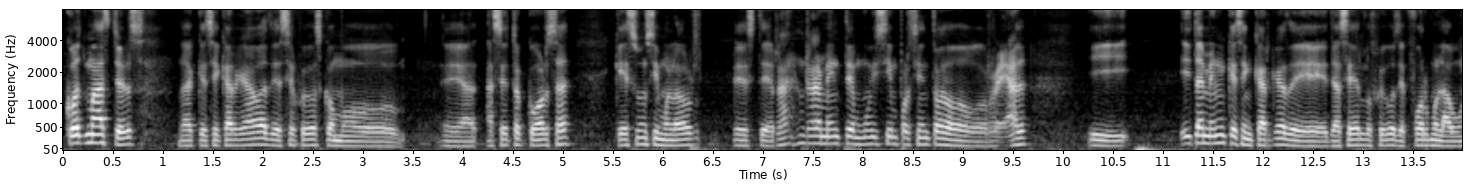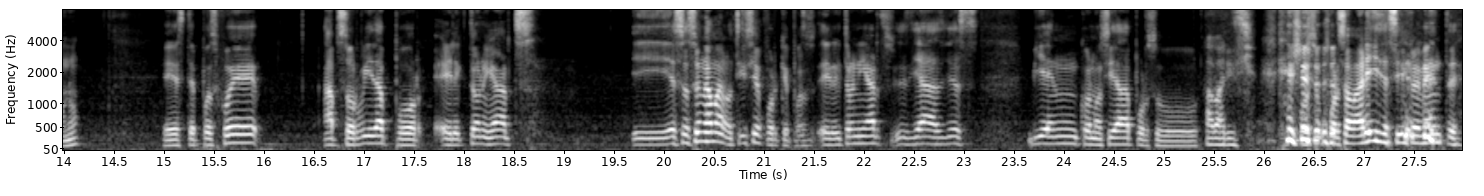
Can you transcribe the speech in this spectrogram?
Codemasters, la que se cargaba de hacer juegos como eh, A- Assetto Corsa, que es un simulador este, realmente muy 100% real. Y, y también que se encarga de, de hacer los juegos de Fórmula 1. Este, pues fue absorbida por Electronic Arts. Y eso es una mala noticia porque pues Electronic Arts ya, ya es bien conocida por su, Avaricia. por su, por su avaricia simplemente.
